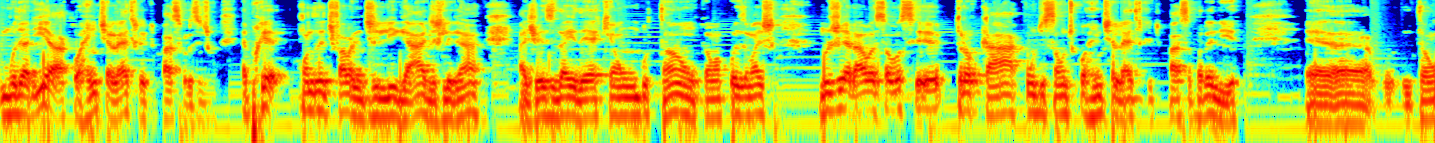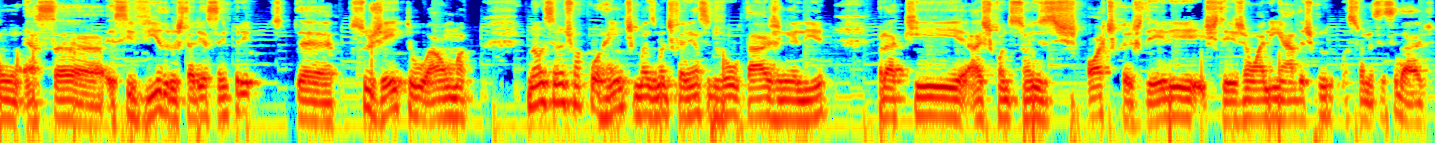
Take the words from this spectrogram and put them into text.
mudaria a corrente elétrica que passa por esse É porque quando a gente fala de ligar, desligar, às vezes dá a ideia que é um botão, que é uma coisa mais. No geral, é só você trocar a condição de corrente elétrica que passa por ali. É, então, essa, esse vidro estaria sempre é, sujeito a uma, não necessariamente uma corrente, mas uma diferença de voltagem ali, para que as condições óticas dele estejam alinhadas com a sua necessidade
